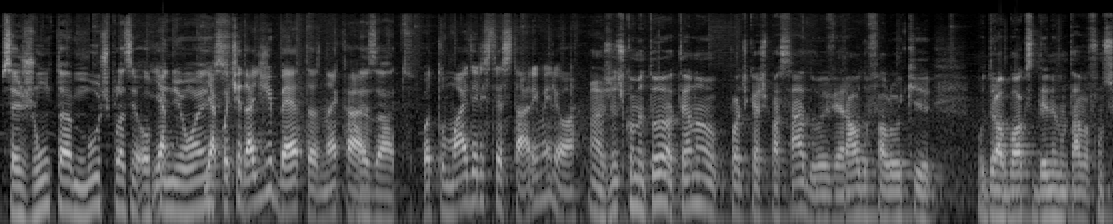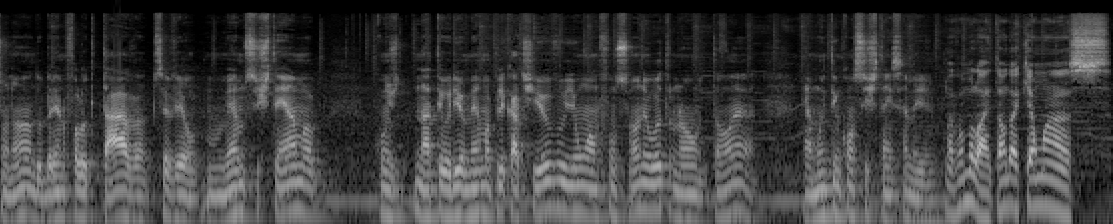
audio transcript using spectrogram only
você junta múltiplas opiniões. E a, e a quantidade de betas, né, cara? Exato. Quanto mais eles testarem, melhor. Ah, a gente comentou até no podcast passado, o Everaldo falou que o Dropbox dele não estava funcionando, o Breno falou que estava. Você vê, o mesmo sistema, com, na teoria o mesmo aplicativo, e um funciona e o outro não. Então é é muita inconsistência mesmo. Mas vamos lá, então daqui a umas.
